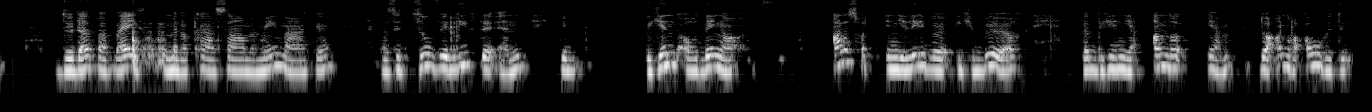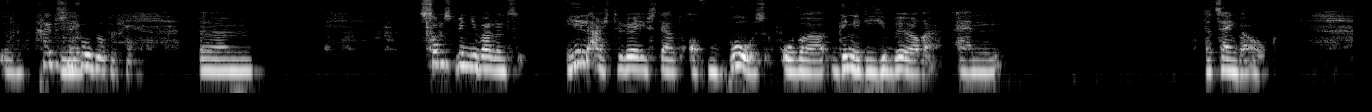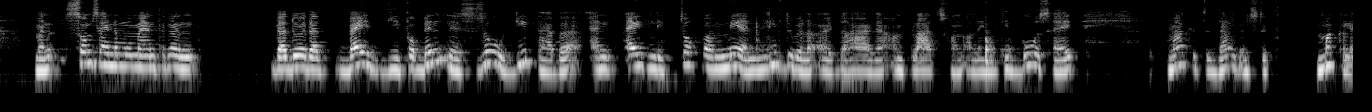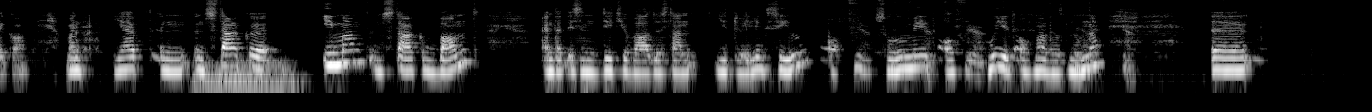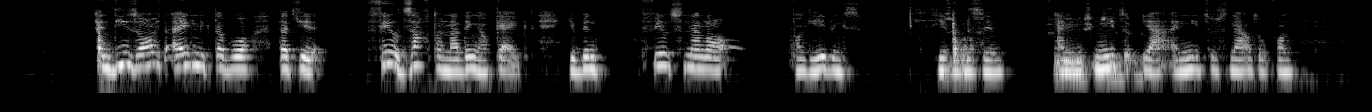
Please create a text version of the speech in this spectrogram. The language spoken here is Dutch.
doordat wat wij met elkaar samen meemaken, daar zit zoveel liefde in. Je begint al dingen, alles wat in je leven gebeurt, dat begin je ander, ja, door andere ogen te, eh, Geef eens een Nee. voorbeeld ervan. Ehm, soms ben je wel eens heel erg teleurgesteld of boos over dingen die gebeuren. En dat zijn we ook. Maar soms zijn er momenten dan, daardoor dat wij die verbindenis zo diep hebben en eigenlijk toch wel meer liefde willen uitdragen in plaats van alleen maar die boosheid, maakt het het wel een stuk makkelijker. Want je hebt een, een sterke iemand, een sterke band. En dat is in dit geval dus dan je tweelingziel, of Ja, soulmate, ja, of ja. hoe je het ook maar wilt noemen. Ja, Eh, en die zorgt eigenlijk ervoor dat je veel zachter naar dingen kijkt. Je bent veel sneller vergevingsbezind. En Vergevingsgezind, niet, ja. en niet zo snel zo van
